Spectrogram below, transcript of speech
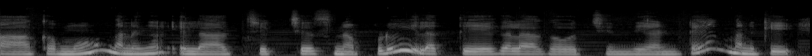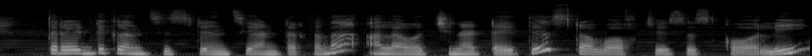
పాకము మనం ఇలా చెక్ చేసినప్పుడు ఇలా తీగలాగా వచ్చింది అంటే మనకి థ్రెడ్ కన్సిస్టెన్సీ అంటారు కదా అలా వచ్చినట్టయితే స్టవ్ ఆఫ్ చేసేసుకోవాలి.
